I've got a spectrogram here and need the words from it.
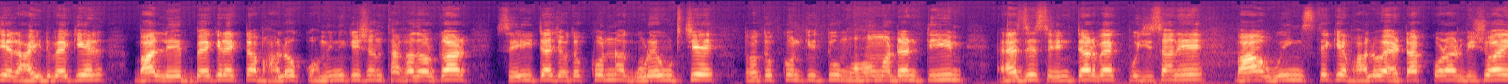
যে রাইট ব্যাকের বা লেফট ব্যাকের একটা ভালো কমিউনিকেশন থাকা দরকার সেইটা যতক্ষণ না গড়ে উঠছে, ততক্ষণ কিন্তু Mohammedan team as a centre back পজিশানে বা উইংস থেকে ভালো অ্যাটাক করার বিষয়ে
